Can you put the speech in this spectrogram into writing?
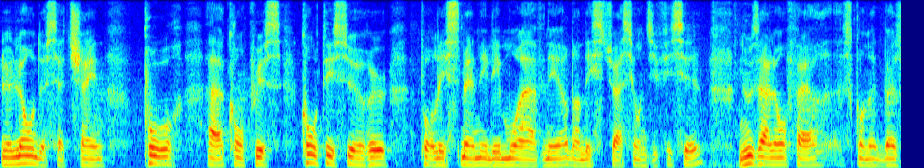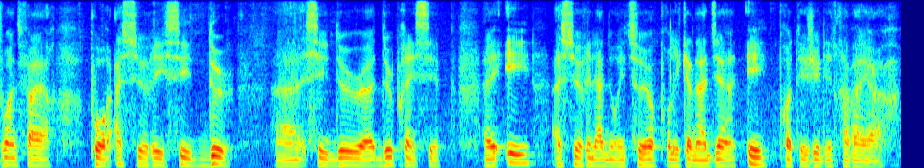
le long de cette chaîne pour euh, qu'on puisse compter sur eux pour les semaines et les mois à venir dans des situations difficiles. Nous allons faire ce qu'on a besoin de faire pour assurer ces deux euh, ces deux, euh, deux principes et assurer la nourriture pour les Canadiens et protéger les travailleurs.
